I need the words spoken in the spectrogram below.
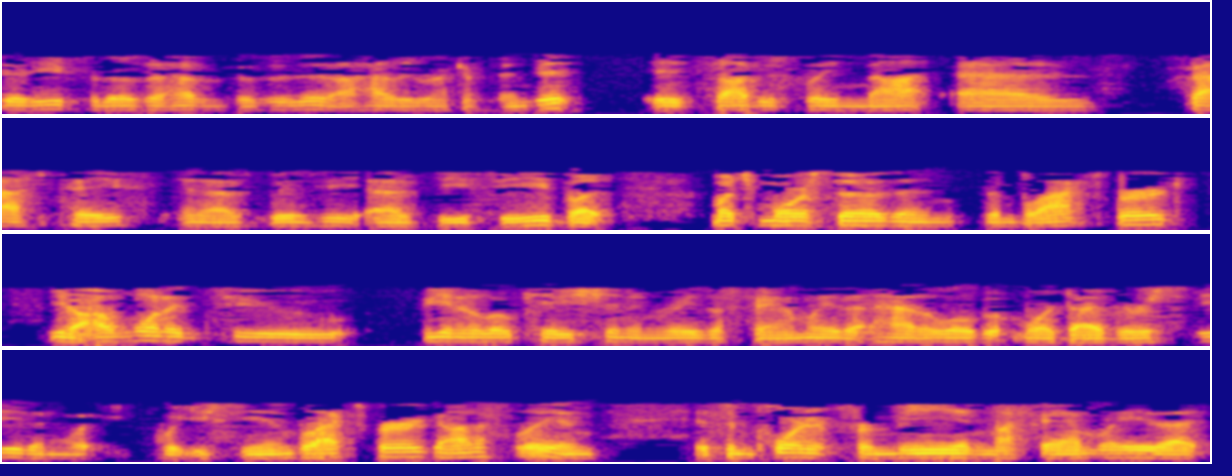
city. For those that haven't visited, I highly recommend it. It's obviously not as fast paced and as busy as DC, but much more so than, than Blacksburg. You know, I wanted to be in a location and raise a family that had a little bit more diversity than what what you see in Blacksburg, honestly. And it's important for me and my family that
